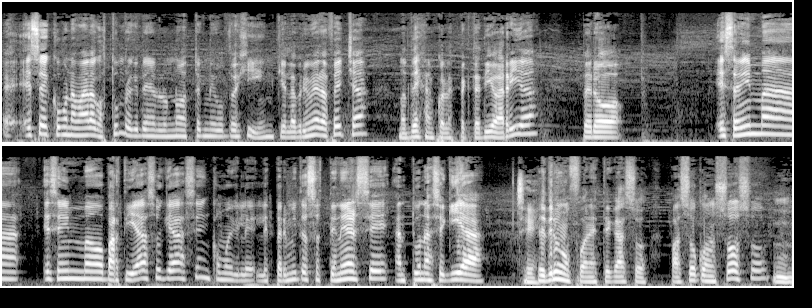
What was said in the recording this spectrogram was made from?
Eh, Eso es como una mala costumbre que tienen los nuevos técnicos de Higgins, que en la primera fecha nos dejan con la expectativa arriba, pero esa misma ese mismo partidazo que hacen como que le- les permite sostenerse ante una sequía Sí. de triunfo en este caso. Pasó con Soso Mm,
